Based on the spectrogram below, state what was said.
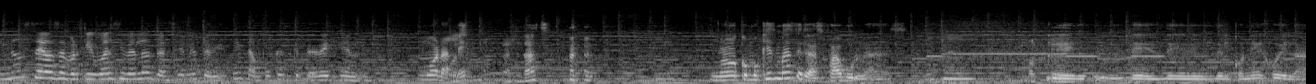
Y no sé, o sea, porque igual si ves las versiones de Disney tampoco es que te dejen morales. ¿Verdad? no, como que es más de las fábulas. del conejo y la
